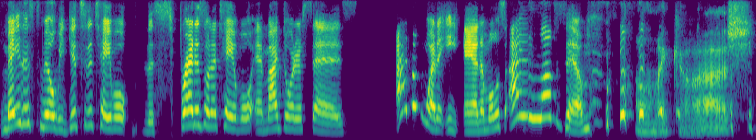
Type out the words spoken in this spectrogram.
Made this meal. We get to the table. The spread is on the table, and my daughter says, I don't want to eat animals. I love them. oh my gosh.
